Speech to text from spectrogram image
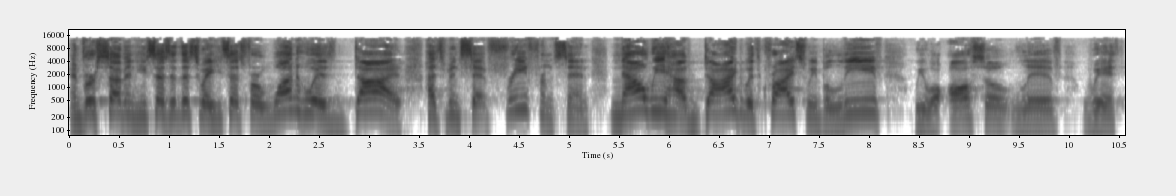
In verse 7, he says it this way. He says, For one who has died has been set free from sin. Now we have died with Christ. We believe we will also live with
